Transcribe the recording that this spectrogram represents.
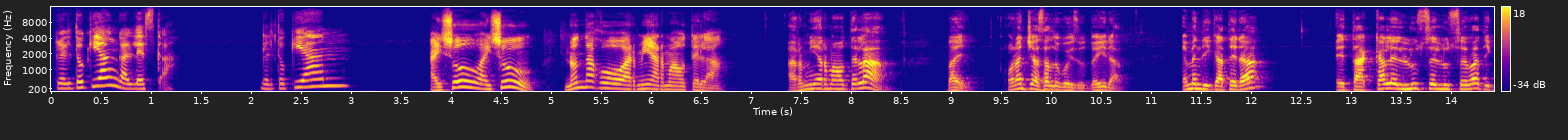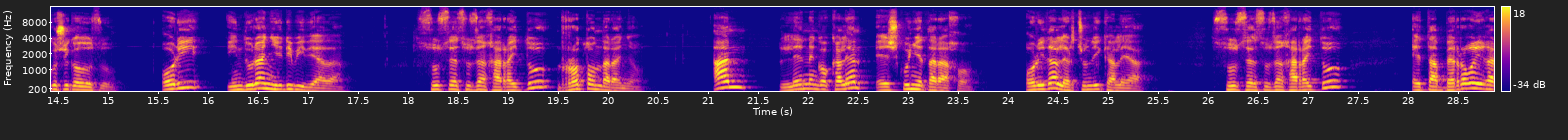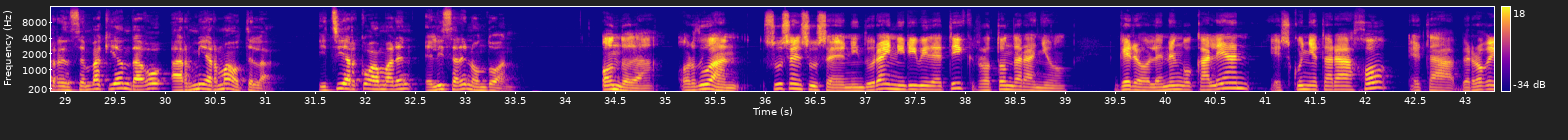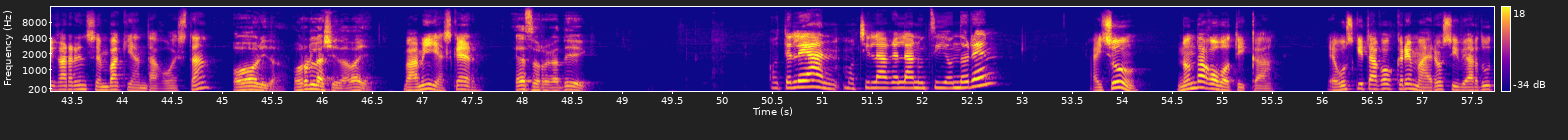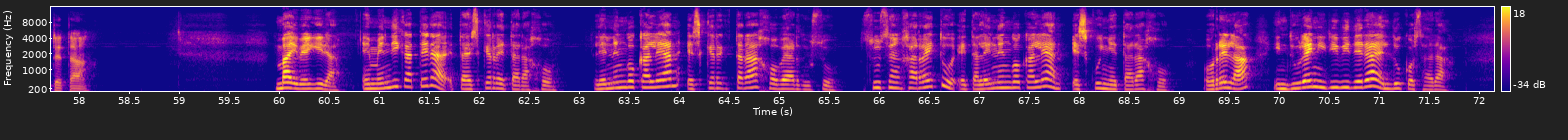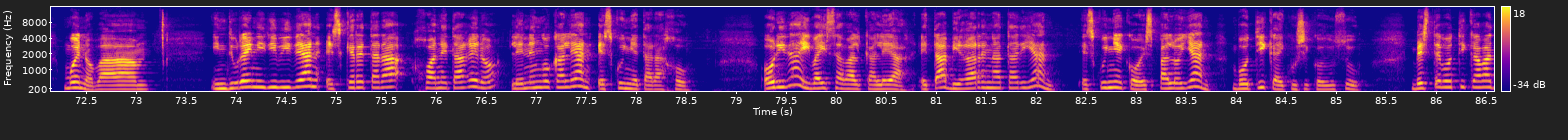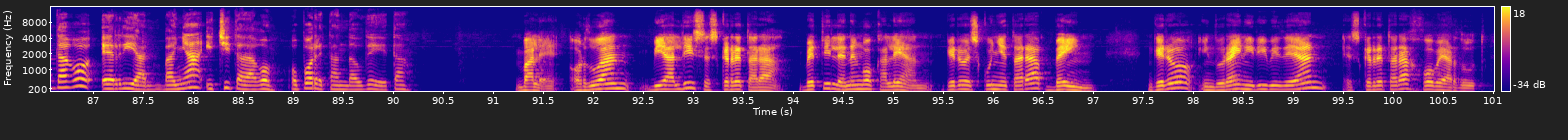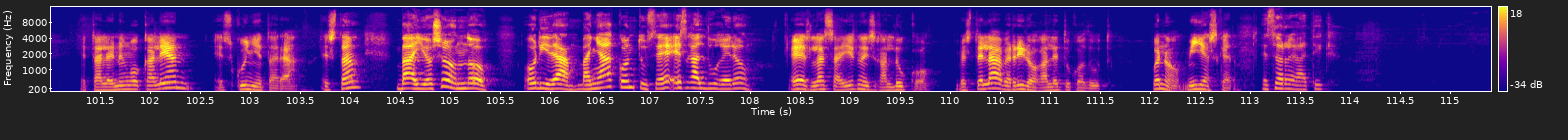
Geltokian galdezka. Geltokian... Aizu, aizu, non dago armi arma hotela? Armi arma hotela? Bai, orantxe azalduko dizut, begira. Hemendik atera eta kale luze-luze bat ikusiko duzu. Hori indurain hiribidea da. Zuzen zuzen jarraitu rotondaraino. Han lehenengo kalean eskuinetara jo. Hori da lertxundi kalea. Zuzen zuzen jarraitu eta berrogei garren zenbakian dago armi arma hotela. Itziarko amaren elizaren ondoan. Ondo da, orduan, zuzen zuzen indurain iribidetik rotondaraino. Gero lehenengo kalean, eskuinetara jo eta berrogei garren zenbakian dago, ezta? Hori da, horrela da bai. Ba, mila esker. Ez horregatik. Hotelean motxila gelan utzi ondoren, Aizu, non dago botika? Eguzkitako krema erosi behar dut eta... Bai, begira, hemendik atera eta eskerretara jo. Lehenengo kalean eskerretara jo behar duzu. Zuzen jarraitu eta lehenengo kalean eskuinetara jo. Horrela, indurain iribidera helduko zara. Bueno, ba, indurain iribidean eskerretara joan eta gero, lehenengo kalean eskuinetara jo. Hori da Ibaizabal kalea eta bigarren atarian, eskuineko espaloian botika ikusiko duzu. Beste botika bat dago herrian, baina itxita dago, oporretan daude eta. Bale, orduan, bi aldiz eskerretara, beti lehenengo kalean, gero eskuinetara behin, gero indurain iribidean eskerretara jo behar dut, eta lehenengo kalean eskuinetara, ezta? Bai, oso ondo, hori da, baina kontuz, eh, ez galdu gero. Ez, lasai ez naiz galduko, bestela berriro galdetuko dut. Bueno, mila esker. Ez horregatik.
